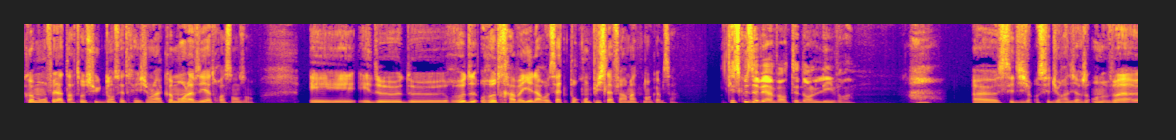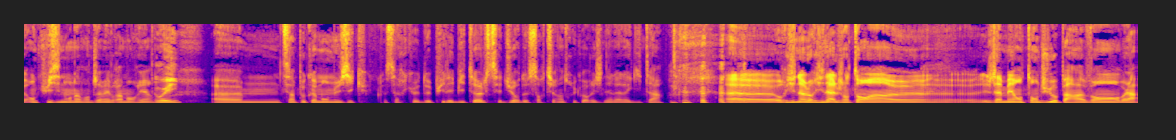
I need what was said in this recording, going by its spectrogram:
Comment on fait la tarte au sucre dans cette région-là? Comment on la faisait il y a 300 ans? Et, et de, de re- retravailler la recette pour qu'on puisse la faire maintenant comme ça. Qu'est-ce que vous avez inventé dans le livre? Euh, c'est dur, c'est dur à dire. On- en cuisine, on n'invente jamais vraiment rien. Oui. Euh, c'est un peu comme en musique. C'est-à-dire que depuis les Beatles, c'est dur de sortir un truc original à la guitare. euh, original, original, j'entends. Hein, jamais entendu auparavant. Voilà.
